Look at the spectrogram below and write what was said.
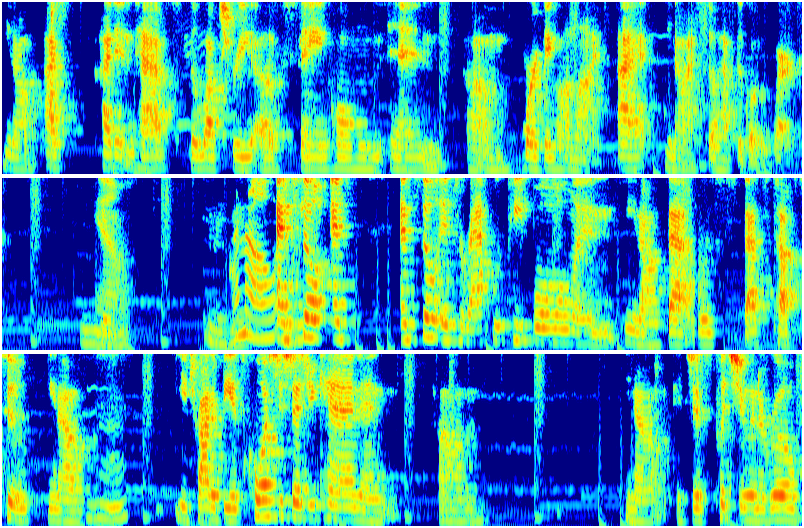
you know, I, I didn't have the luxury of staying home and um, working online. I, you know, I still have to go to work. Yeah. Mm-hmm. I know, and, and still, and, and still interact with people, and you know, that was that's tough too. You know, mm-hmm. you try to be as cautious as you can, and um, you know, it just puts you in a real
